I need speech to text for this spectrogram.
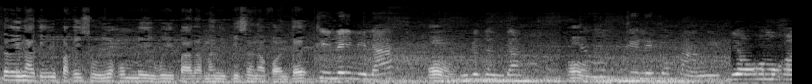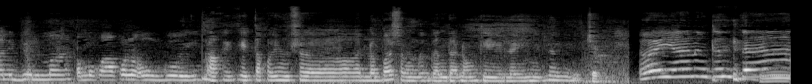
Try natin ipakisuyo kung may way para manipis na ng konti. Kilay nila. Oh, Ang gaganda. oh. Yung kilay kong pangit. Hindi ako kamukha ni Vilma. Kamukha ako ng unggoy. Nakikita ko yung sa labas. Ang gaganda ng kilay nila. eh. Check. Ayan, ang ganda.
